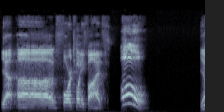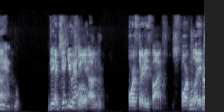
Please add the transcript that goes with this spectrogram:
yeah, uh, four twenty five. Oh, Yeah, man. Did, excuse did you have, me. I'm four thirty five. Four plates,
